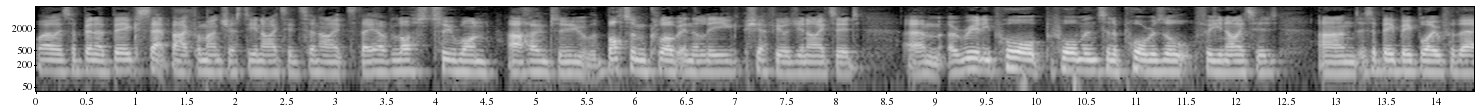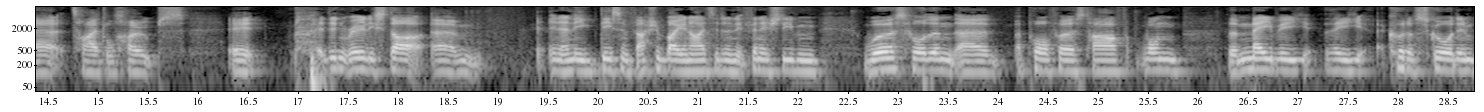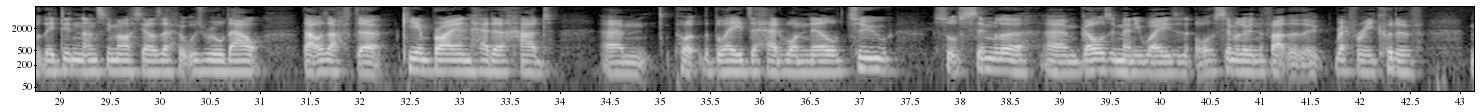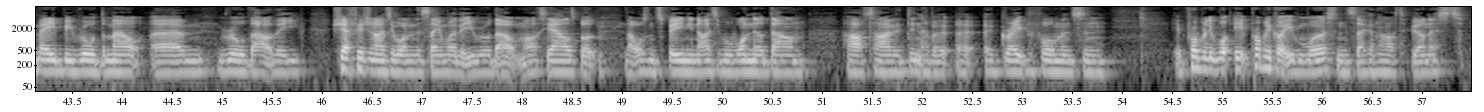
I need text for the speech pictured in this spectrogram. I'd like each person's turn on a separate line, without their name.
Well, it's been a big setback for Manchester United tonight. They have lost 2 1 at home to the bottom club in the league, Sheffield United. Um, a really poor performance and a poor result for United, and it's a big, big blow for their title hopes. It it didn't really start um, in any decent fashion by United, and it finished even worse for them. Uh, a poor first half, one that maybe they could have scored in, but they didn't. Anthony Martial's effort was ruled out. That was after Kean Bryan header had um, put the Blades ahead 1 0. Two sort of similar um, goals in many ways, or similar in the fact that the referee could have maybe ruled them out, um, ruled out the Sheffield United one in the same way that he ruled out Martial's, but that wasn't Spain. United were 1 0 down half time. They didn't have a, a, a, great performance, and it probably it probably got even worse in the second half, to be honest.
